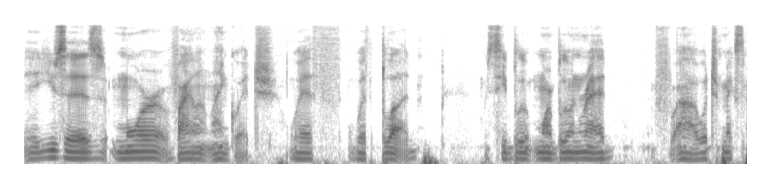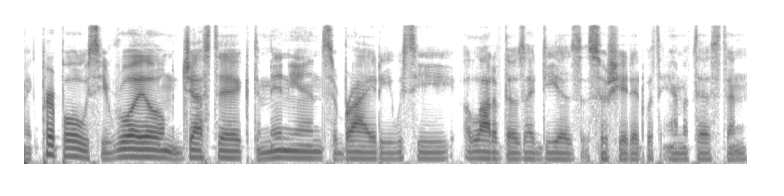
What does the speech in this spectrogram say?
uses more violent language with with blood. We see blue, more blue and red uh, which mix make purple. We see royal, majestic, dominion, sobriety. We see a lot of those ideas associated with amethyst and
